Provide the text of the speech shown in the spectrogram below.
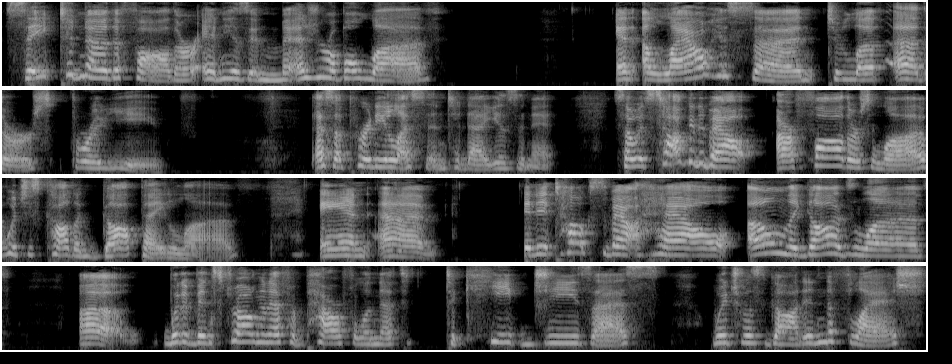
Seek to know the Father and His immeasurable love and allow His Son to love others through you. That's a pretty lesson today, isn't it? So it's talking about our Father's love, which is called agape love. And um, and it talks about how only God's love uh, would have been strong enough and powerful enough to, keep Jesus, which was God in the flesh,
